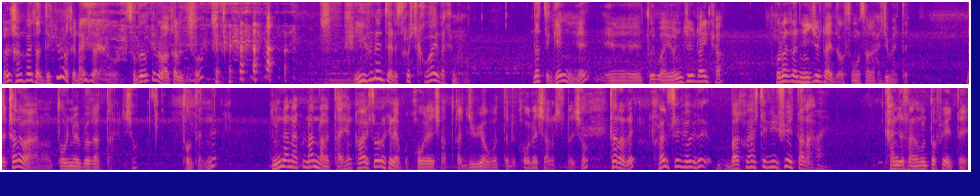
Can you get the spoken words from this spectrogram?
あれ考えたらできるわけないじゃないもうそれだけでわかるでしょ。インフルエンザより少し怖いだけなの。だって現にね、えー、と今40代か。この間20代でお相撲さんが初めてで彼はあの糖尿病があったわけでしょ？当然ね。みんな亡くなるのは大変かわいそうだけどやっぱ高齢者とか持病を持ってる高齢者の人でしょ？ただね感染がね爆発的に増えたら、患者さんがうんと増えて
